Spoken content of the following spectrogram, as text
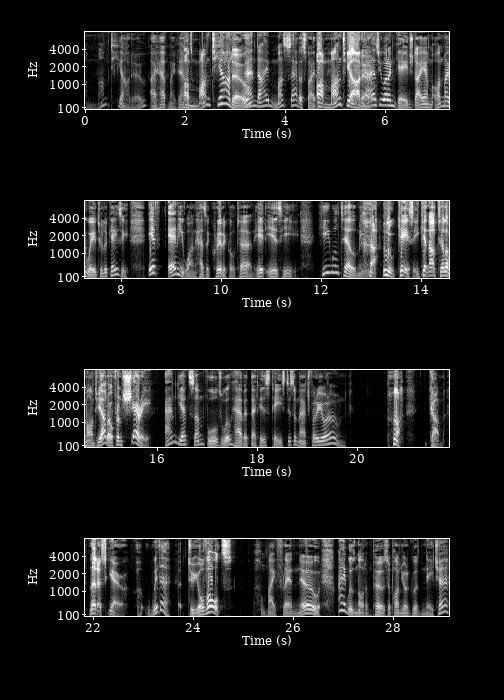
Amontillado? I have my doubts. Amontillado? And I must satisfy them. Amontillado? As you are engaged, I am on my way to Lucchese. If anyone has a critical turn, it is he. He will tell me. Lucchese cannot tell Amontillado from sherry. And yet some fools will have it that his taste is a match for your own. Huh. Come, let us go. Whither? To your vaults. Oh, my friend, no. I will not impose upon your good nature.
